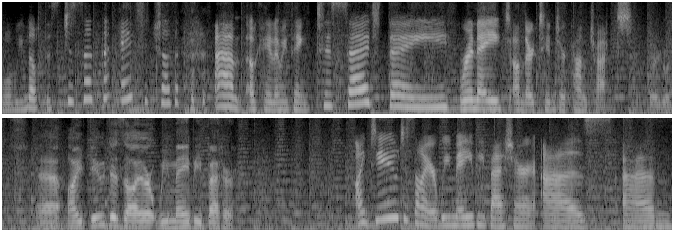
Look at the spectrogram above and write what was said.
well, we love this. Tis said they ate each other. um. Okay, let me think. Tis said they reneged on their Tinder contract. Very good. Uh, I do desire we may be better. I do desire we may be better as um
